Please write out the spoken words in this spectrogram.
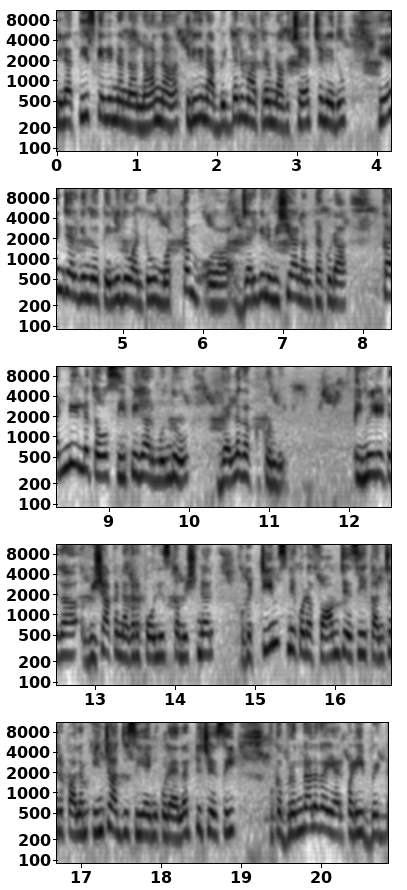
ఇలా తీసుకెళ్ళిన నా నాన్న తిరిగి నా బిడ్డను మాత్రం నాకు చేర్చలేదు. ఏం జరిగిందో తెలీదు అంటూ మొత్తం జరిగిన విషయాలంతా కూడా కన్నీళ్ళతో సిపి గారి ముందు వెళ్ళగక్కుకుంది. ఇమీడియట్గా విశాఖ నగర పోలీస్ కమిషనర్ ఒక టీమ్స్ని కూడా ఫామ్ చేసి కంచరపాలెం ఇన్ఛార్జ్ సిఐని కూడా అలర్ట్ చేసి ఒక బృందాలుగా ఏర్పడి బిడ్డ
